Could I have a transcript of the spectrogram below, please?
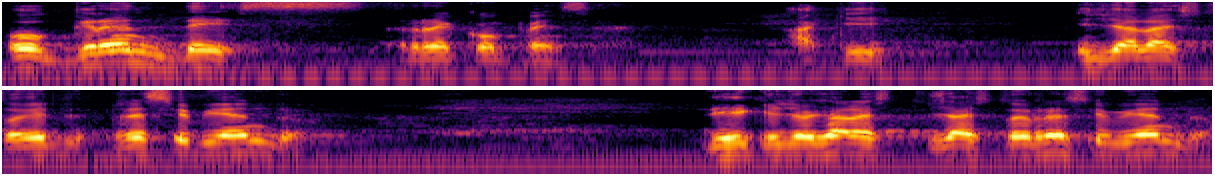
o grandes recompensas. Aquí. Y ya la estoy recibiendo. Dije que yo ya, estoy recibiendo.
